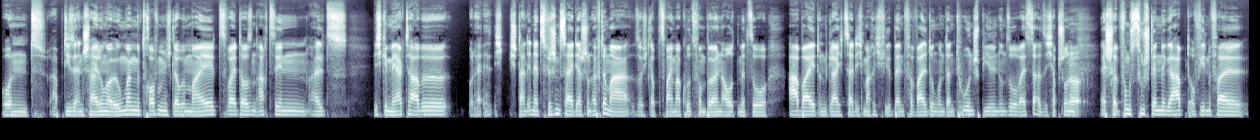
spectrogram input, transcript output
und habe diese Entscheidung auch irgendwann getroffen, ich glaube im Mai 2018, als ich gemerkt habe, oder ich stand in der Zwischenzeit ja schon öfter mal, so ich glaube zweimal kurz vom Burnout mit so Arbeit und gleichzeitig mache ich viel Bandverwaltung und dann Touren spielen und so, weißt du? Also ich habe schon Ja. Erschöpfungszustände gehabt, auf jeden Fall,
